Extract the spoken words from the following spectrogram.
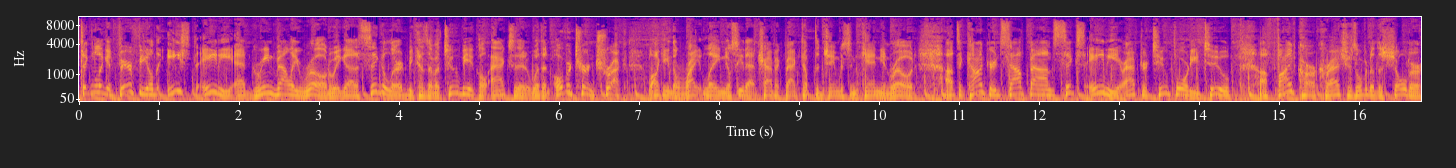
Taking a look at Fairfield East 80 at Green Valley Road. We got a SIG alert because of a two vehicle accident with an overturned truck blocking the right lane. You'll see that traffic backed up to Jameson Canyon Road. Out to Concord, southbound 680 after 242. A five car crashes over to the shoulder.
